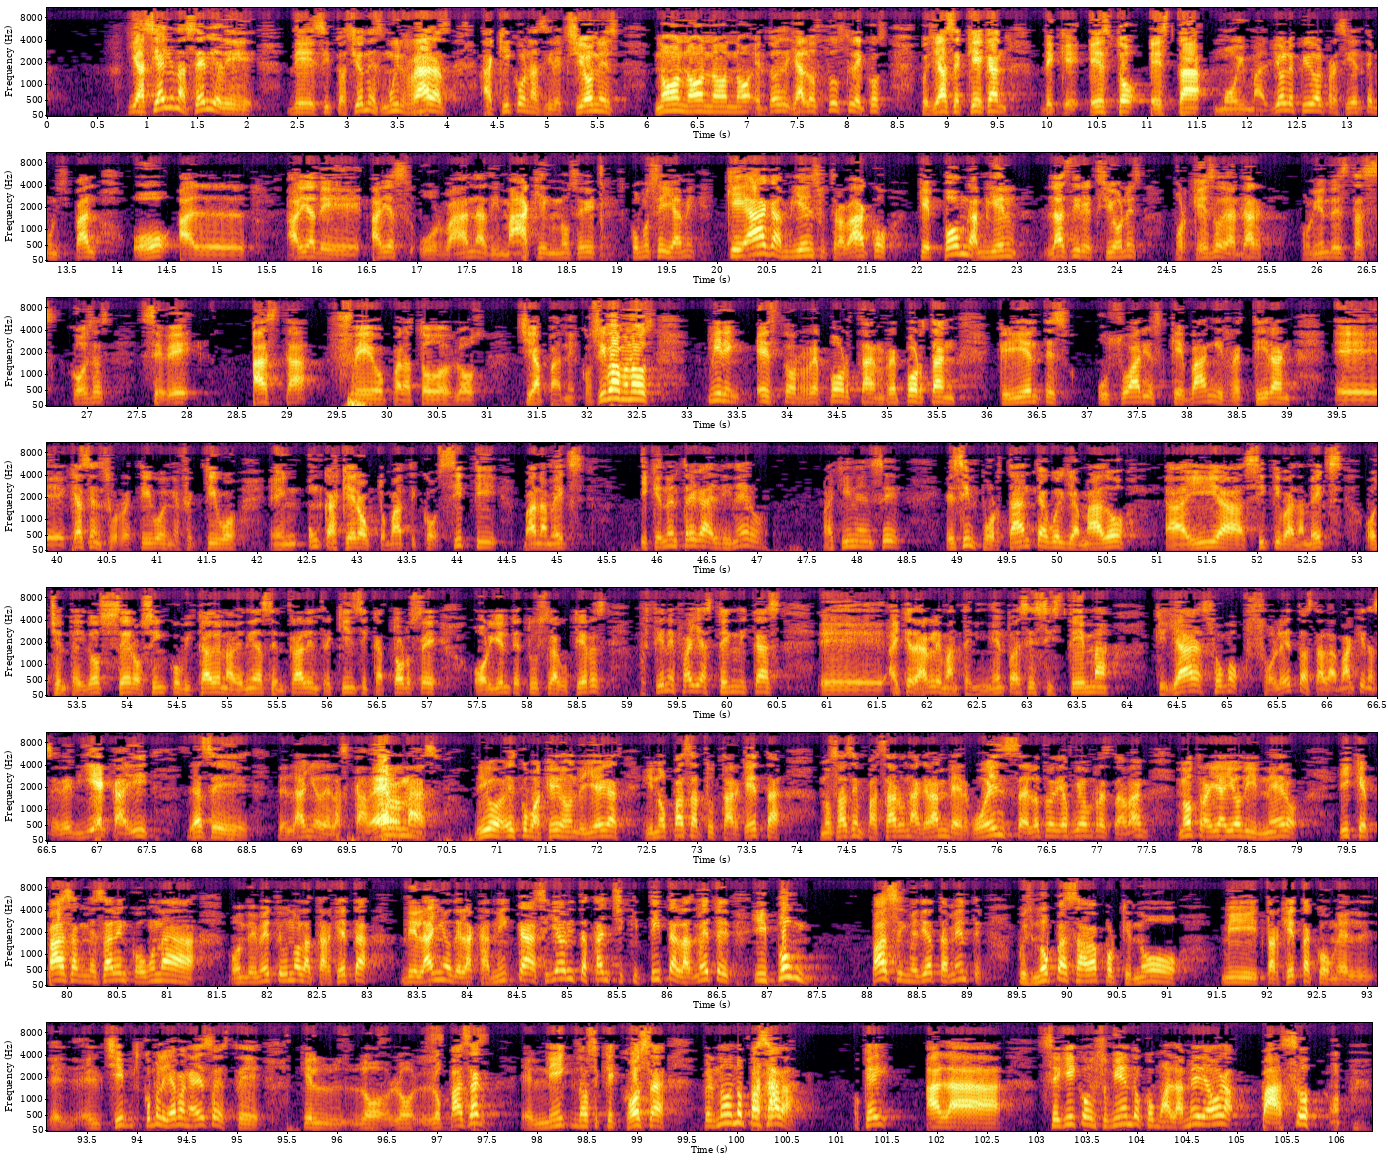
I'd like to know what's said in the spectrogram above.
Y así hay una serie de, de situaciones muy raras aquí con las direcciones. No, no, no, no. Entonces ya los tuzlecos pues ya se quejan de que esto está muy mal. Yo le pido al presidente municipal o al área de áreas urbanas, imagen, no sé cómo se llame, que hagan bien su trabajo, que pongan bien las direcciones porque eso de andar poniendo estas cosas se ve hasta feo para todos los chiapanecos. Y vámonos, miren, esto reportan, reportan clientes, usuarios que van y retiran, eh, que hacen su retiro en efectivo en un cajero automático City Banamex y que no entrega el dinero. Imagínense, es importante, hago el llamado ahí a City Banamex 8205, ubicado en la Avenida Central entre 15 y 14, Oriente Tuzla Gutiérrez, pues tiene fallas técnicas, eh, hay que darle mantenimiento a ese sistema que ya son obsoletos, hasta la máquina se ve vieja ahí, ya hace del año de las cavernas. Digo, es como aquello donde llegas y no pasa tu tarjeta, nos hacen pasar una gran vergüenza. El otro día fui a un restaurante, no traía yo dinero y que pasan, me salen con una, donde mete uno la tarjeta del año de la canica, así ya ahorita tan chiquitita, las mete y ¡pum! Pasa inmediatamente. Pues no pasaba porque no, mi tarjeta con el, el, chip, ¿cómo le llaman a eso? Este, que lo, lo, lo pasan, el nick, no sé qué cosa, pero no, no pasaba, ¿ok? A la, seguí consumiendo como a la media hora, pasó.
